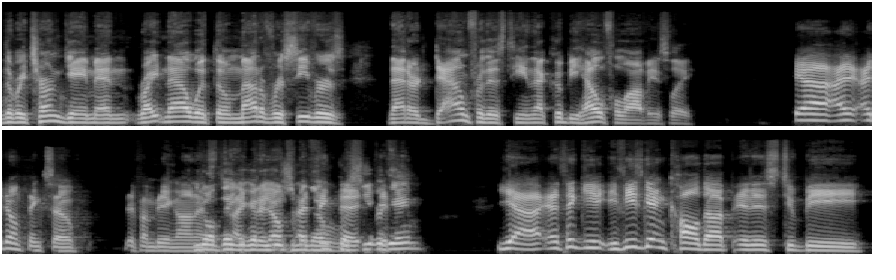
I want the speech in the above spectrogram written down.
the return game. And right now, with the amount of receivers that are down for this team that could be helpful, obviously. Yeah, I, I don't think so. If I'm being honest, you don't think you're going to use him in the receiver if, game? Yeah, I think he, if he's getting called up, it is to be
